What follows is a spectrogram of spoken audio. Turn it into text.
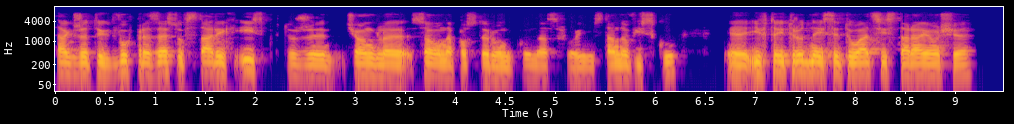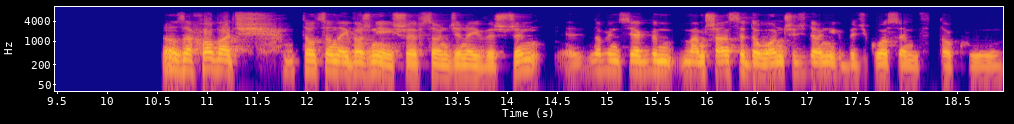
także tych dwóch prezesów starych izb, którzy ciągle są na posterunku, na swoim stanowisku i w tej trudnej sytuacji starają się no, zachować to, co najważniejsze w Sądzie Najwyższym. No więc jakby mam szansę dołączyć do nich, być głosem w toku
